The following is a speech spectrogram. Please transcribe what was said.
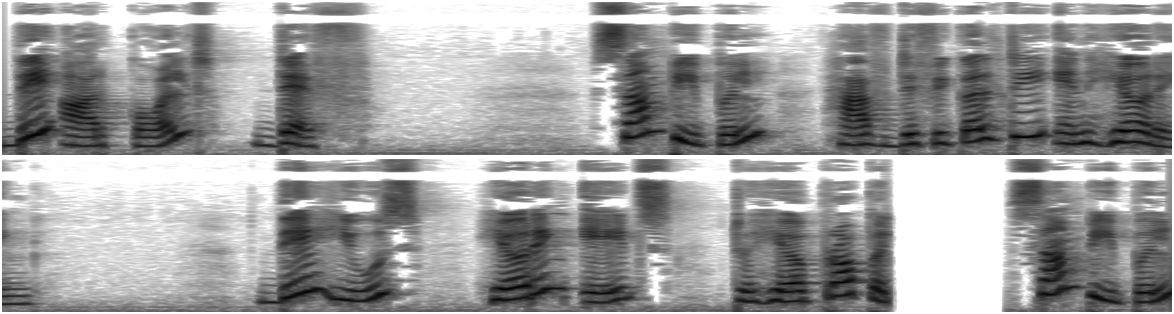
They are called deaf. Some people have difficulty in hearing. They use hearing aids to hear properly. Some people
